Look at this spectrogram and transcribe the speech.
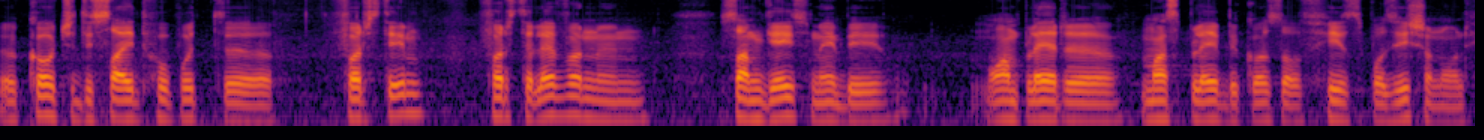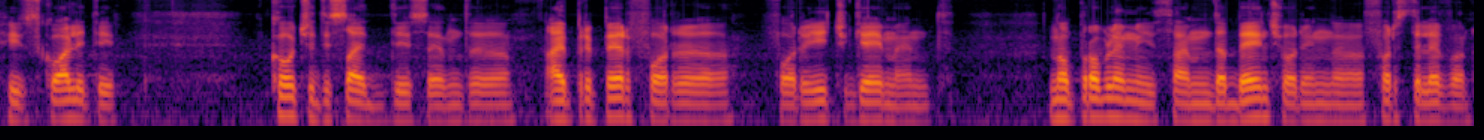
Uh, coach decide who put uh, first team, first eleven, and some games maybe one player uh, must play because of his position or his quality. Coach decide this, and uh, I prepare for uh, for each game, and no problem if I'm the bench or in uh, first eleven.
